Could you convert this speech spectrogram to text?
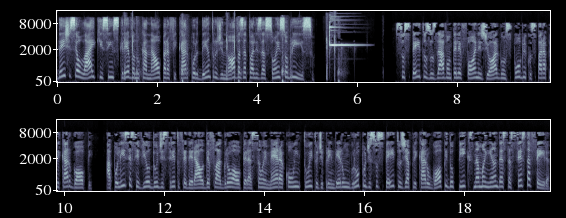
Deixe seu like e se inscreva no canal para ficar por dentro de novas atualizações sobre isso. Suspeitos usavam telefones de órgãos públicos para aplicar golpe. A Polícia Civil do Distrito Federal deflagrou a Operação Emera com o intuito de prender um grupo de suspeitos de aplicar o golpe do Pix na manhã desta sexta-feira,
